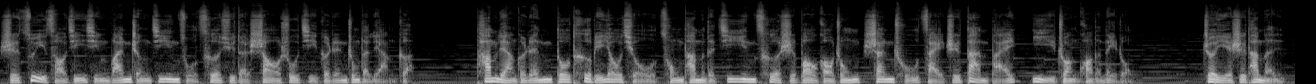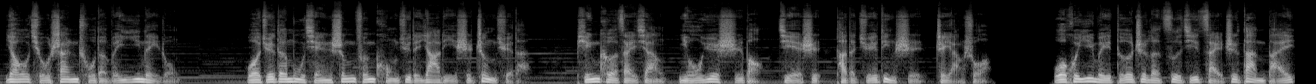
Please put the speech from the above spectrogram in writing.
是最早进行完整基因组测序的少数几个人中的两个。他们两个人都特别要求从他们的基因测试报告中删除载脂蛋白异状况的内容，这也是他们要求删除的唯一内容。我觉得目前生存恐惧的压力是正确的。平克在向《纽约时报》解释他的决定时这样说：“我会因为得知了自己载脂蛋白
